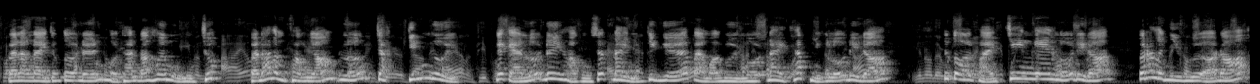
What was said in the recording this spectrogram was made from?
Và lần này chúng tôi đến hội thánh đó hơi muộn một chút và đó là một phòng nhóm lớn chặt kín người. Ngay cả lối đi họ cũng xếp đầy những chiếc ghế và mọi người ngồi đầy khắp những cái lối đi đó. Chúng tôi phải chen ngang lối đi đó. Có rất là nhiều người ở đó.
